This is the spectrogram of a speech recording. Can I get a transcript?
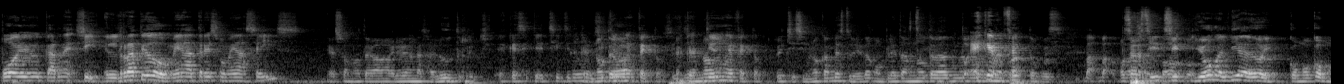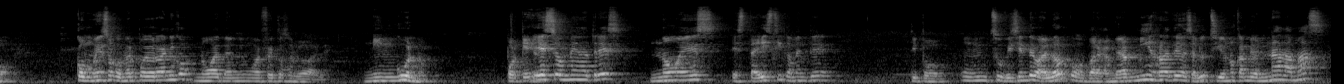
Pollo, carne, sí, el ratio de omega 3, omega 6 Eso no te va a variar en la salud, Rich. es que sí, sí tiene, Que un, no sí te tiene va- un efecto. sí es que tiene, no- tiene un efecto. Richie, si no cambias tu dieta completa, no te va a que- un efecto, pues. Va- va- O sea, si, si yo el día de hoy, como como, comienzo a comer pollo orgánico, no va a tener ningún efecto saludable. Ninguno. Porque ese omega 3 no es estadísticamente tipo un suficiente valor como para cambiar mi ratio de salud si yo no cambio nada más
